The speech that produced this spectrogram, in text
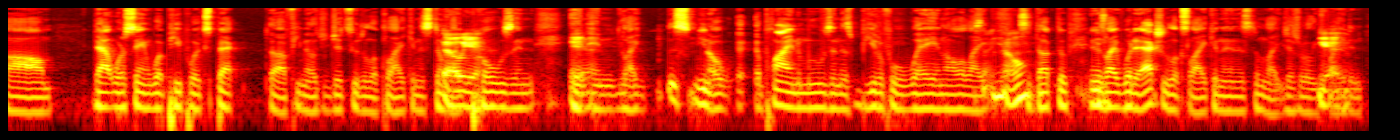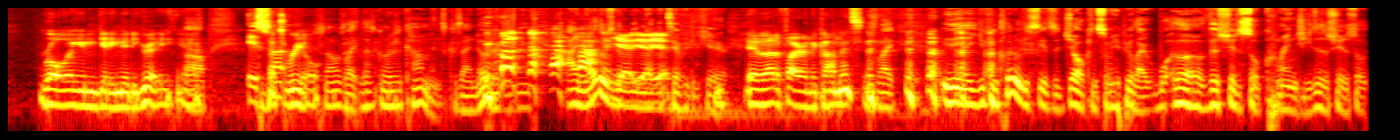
Um, that were saying what people expect uh, female jujitsu to look like, and it's still Oh, like yeah. posing and, Yeah. and like you know applying the moves in this beautiful way and all like like, no. seductive, and it's like what it actually looks like, and then it's them like just really Yeah. fighting. Rolling and getting nitty gritty. Yeah. Um, it's That's not- real. So I was like, let's go to the comments because I know be, I know there's gonna Yeah, be yeah, yeah. negativity here. yeah, a lot of fire in the comments. It's like yeah, you can clearly see it's a joke, and so many people are like, oh, this shit is so cringy. This shit is so."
